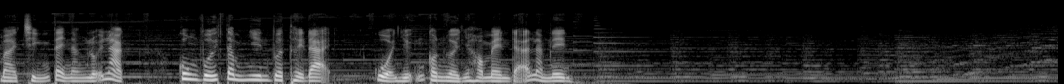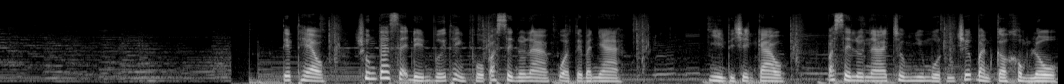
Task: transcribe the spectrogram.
mà chính tài năng lỗi lạc cùng với tầm nhìn vượt thời đại của những con người như Hauman đã làm nên. Tiếp theo, chúng ta sẽ đến với thành phố Barcelona của Tây Ban Nha. Nhìn từ trên cao, Barcelona trông như một chiếc bàn cờ khổng lồ,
